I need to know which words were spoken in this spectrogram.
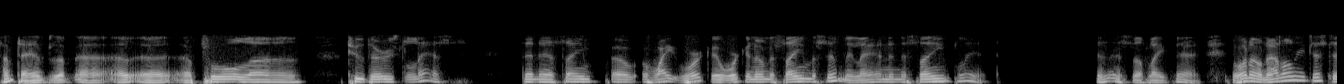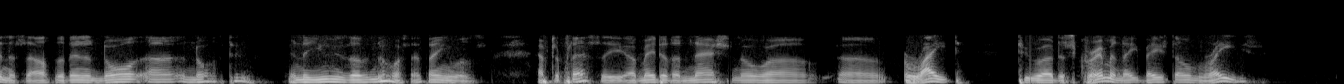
sometimes a, a, a, full uh, two thirds less than the same uh, white worker working on the same assembly line in the same plant and, and stuff like that. Well, no, not only just in the South, but in the North, uh, North too, in the unions of the North. That thing was after Plessy uh, made it a national uh, uh, right to uh, discriminate based on race.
